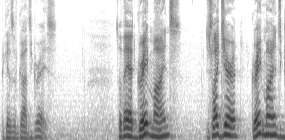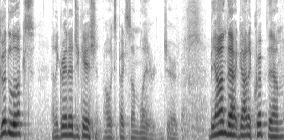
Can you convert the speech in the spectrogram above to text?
Because of God's grace. So they had great minds, just like Jared, great minds, good looks, and a great education. I'll expect some later, Jared. Beyond that, God equipped them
